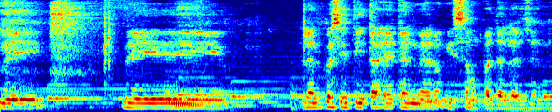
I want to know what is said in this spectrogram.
May, may, alam ko si Tita Eten merong isang padala dyan.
